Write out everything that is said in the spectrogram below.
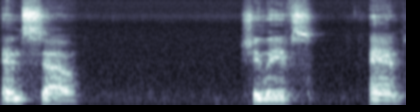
and so she leaves, and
